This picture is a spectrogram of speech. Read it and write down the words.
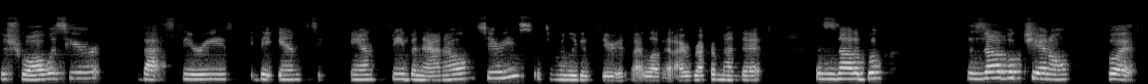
The Schwa Was Here. That series, the Antsy, Antsy series. It's a really good series. I love it. I recommend it. This is not a book This is not a book channel, but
